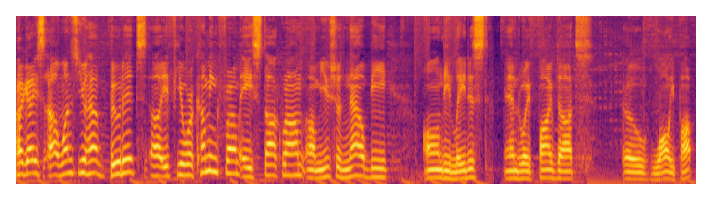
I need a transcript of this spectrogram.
Alright guys, uh, once you have booted, uh, if you were coming from a stock ROM, um, you should now be on the latest Android 5.0 Lollipop.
